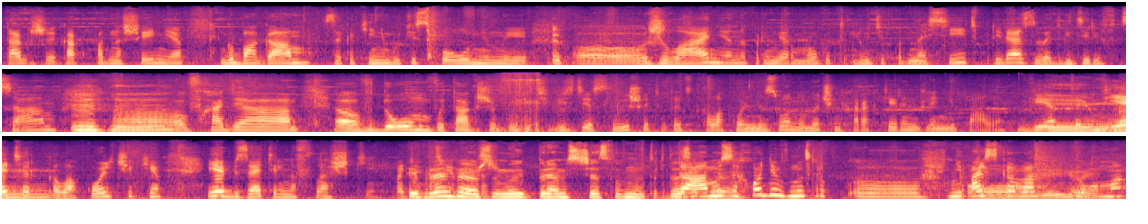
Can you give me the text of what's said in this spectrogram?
также как подношение к богам за какие-нибудь исполненные э, желания, например, могут люди подносить, привязывать к деревцам. Угу. Входя в дом, вы также будете везде слышать вот этот колокольный звон, он очень характерен для Непала. Ветер, и... ветер колокольчики и обязательно флажки. Я правильно понимаю, что мы прямо сейчас вовнутрь, да? Да, заходим? мы заходим внутрь э, непальского Ой-ой-ой. дома.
